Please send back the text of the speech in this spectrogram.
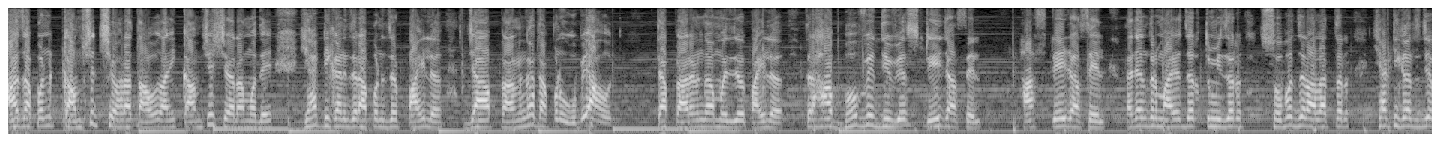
आज आपण कामशेत शहरात आहोत आणि कामशेत शहरामध्ये ह्या ठिकाणी जर आपण जर पाहिलं ज्या प्रारंगात आपण उभे आहोत त्या प्रारंगामध्ये जर पाहिलं तर हा भव्य दिव्य स्टेज असेल हा स्टेज असेल. त्याच्यानंतर माझ्या जर तुम्ही जर सोबत जर आलात तर ह्या ठिकाणचं जे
